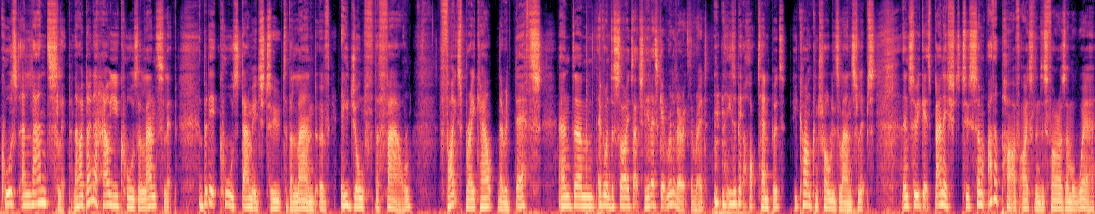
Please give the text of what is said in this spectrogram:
caused a landslip. Now I don't know how you cause a landslip, but it caused damage to, to the land of Eyjolf the Foul. Fights break out, there are deaths, and um, everyone decides actually let's get rid of Eric the Red. He's a bit hot tempered, he can't control his landslips, and so he gets banished to some other part of Iceland as far as I'm aware.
